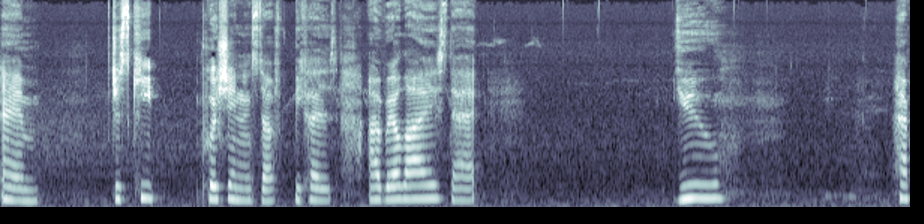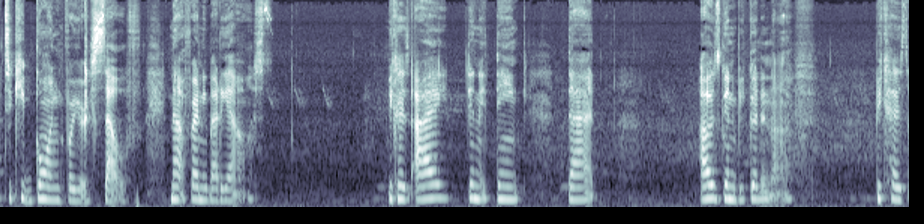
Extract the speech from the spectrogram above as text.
And just keep pushing and stuff because I realized that you have to keep going for yourself, not for anybody else. Because I didn't think that I was going to be good enough. Because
